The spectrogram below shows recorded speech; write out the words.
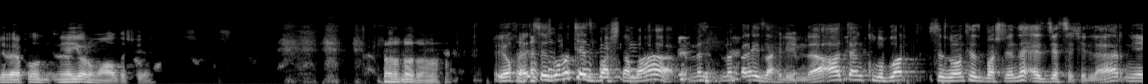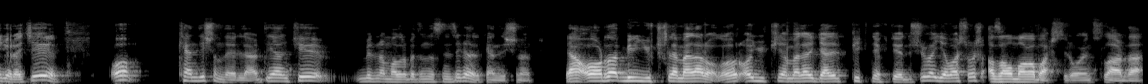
Liverpool niyə yorum aldı ki? Yox, e, sezona tez başlama, mən, mən belə izah eləyim də. Adətən klublar sezona tez başlayanda əziyyət çəkirlər. Niyə görə ki, o condition deyirlər. Yəni ki, bilmirəm Azərbaycanda necə gəlir condition. Yəni orada bir yükləmələr olur. O yükləmələr gəlir pik nöqtəyə düşür və yavaş-yavaş azalmağa başlayır oyunçularda.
